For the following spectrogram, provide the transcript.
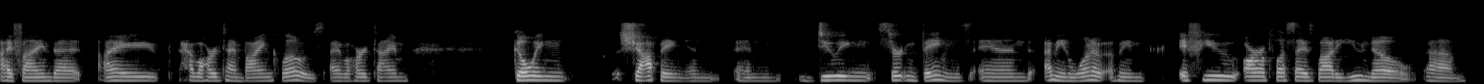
I find that I have a hard time buying clothes. I have a hard time going shopping and and doing certain things and i mean one of i mean if you are a plus size body you know um,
